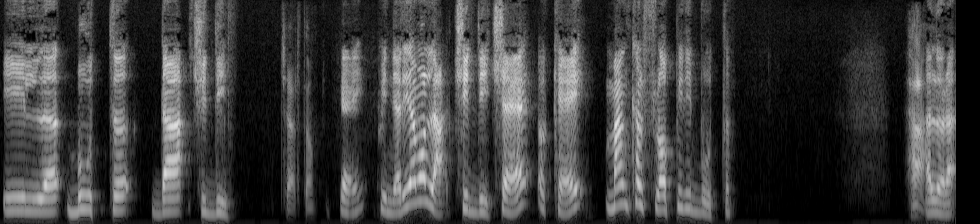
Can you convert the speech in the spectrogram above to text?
il boot da CD. Certo. Ok, quindi arriviamo là, CD c'è, ok, manca il floppy di boot. Ah. Allora,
